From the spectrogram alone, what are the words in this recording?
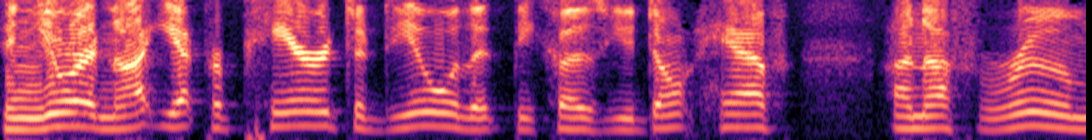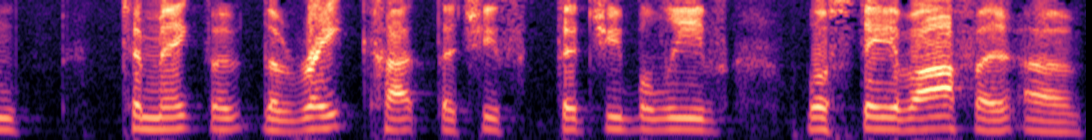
and you are not yet prepared to deal with it because you don't have enough room to make the, the rate cut that you that you believe will stave off a,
